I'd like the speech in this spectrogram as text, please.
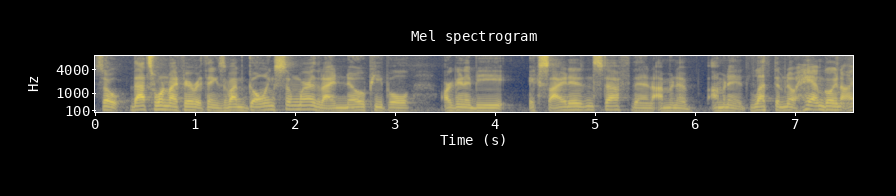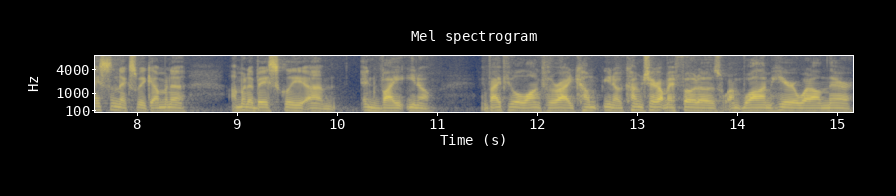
So that's one of my favorite things. If I'm going somewhere that I know people are going to be excited and stuff, then I'm gonna I'm gonna let them know. Hey, I'm going to Iceland next week. I'm gonna I'm gonna basically um, invite you know invite people along for the ride. Come you know come check out my photos while I'm here, while I'm there.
